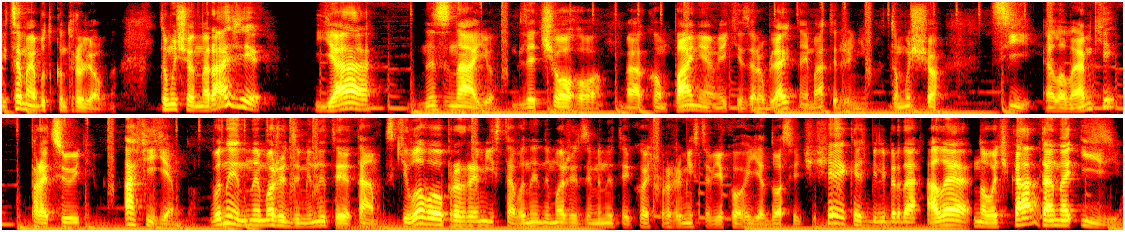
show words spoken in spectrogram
і це має бути контрольовано. Тому що наразі я не знаю для чого е, компаніям, які заробляють, наймати джунів, тому що ці LLM-ки працюють офігенно. Вони не можуть замінити там скілового програміста, вони не можуть замінити якогось програміста, в якого є досвід чи ще якась біліберда, але новачка та на ізі.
